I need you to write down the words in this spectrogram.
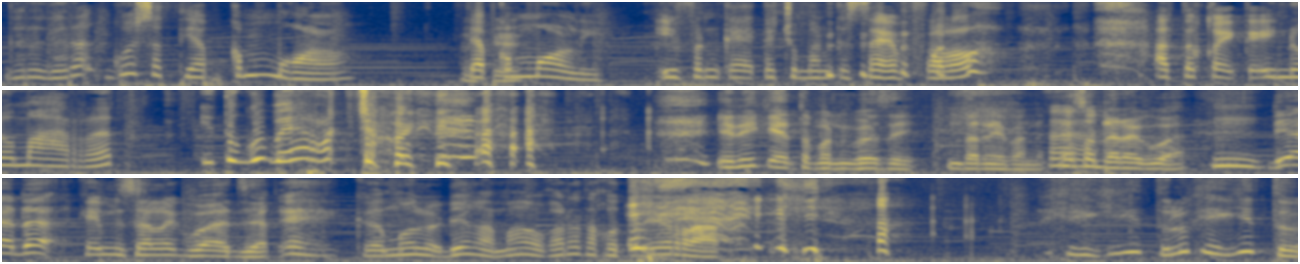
Gara-gara gue setiap ke mall, tiap Oke. ke mall nih, even kayak ke cuman ke Sevel atau kayak ke Indomaret, itu gue berak coy. ini kayak temen gue sih. Bentar nih, Van. Eh, Ah. saudara gue. Hmm. Dia ada kayak misalnya gue ajak, eh ke mall dia nggak mau karena takut berak. kayak gitu, lu kayak gitu.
